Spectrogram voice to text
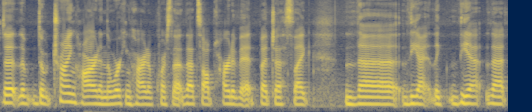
the, the the trying hard and the working hard of course that that's all part of it but just like the the like the that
